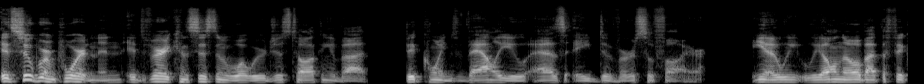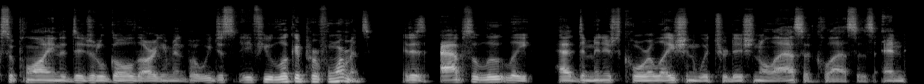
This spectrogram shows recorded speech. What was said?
It's super important and it's very consistent with what we were just talking about Bitcoin's value as a diversifier. You know, we, we all know about the fixed supply and the digital gold argument, but we just, if you look at performance, it is absolutely had diminished correlation with traditional asset classes. And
